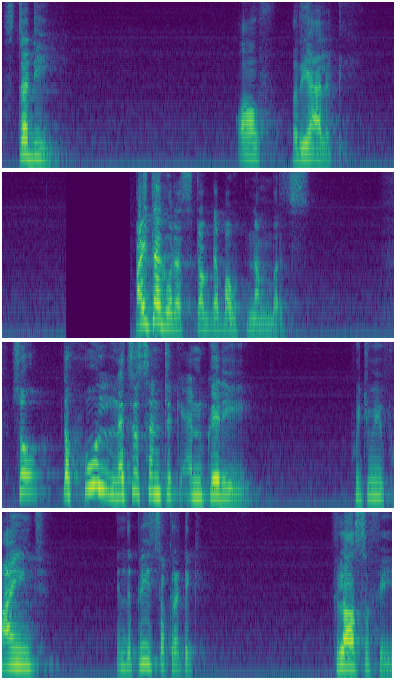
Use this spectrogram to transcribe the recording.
study of reality. Pythagoras talked about numbers. So, the whole nature centric enquiry which we find in the pre Socratic philosophy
